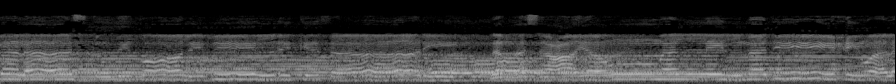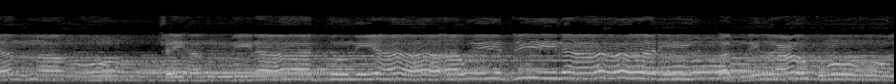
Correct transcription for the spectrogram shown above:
فلست بطالب الإكثار. لم أسعى يوما للمديح ولم أروا شيئا من الدنيا أو الدينار. أبني العقول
